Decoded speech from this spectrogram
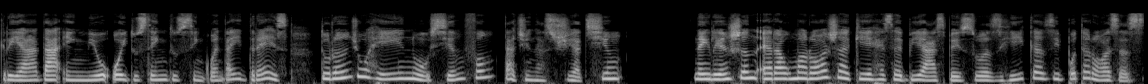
criada em 1853 durante o reino Xianfeng da dinastia Qing. Neilianshan era uma loja que recebia as pessoas ricas e poderosas.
